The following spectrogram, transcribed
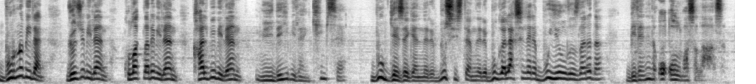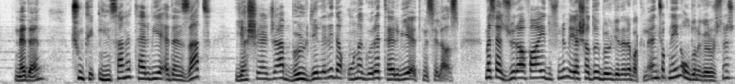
burnu bilen, gözü bilen, kulakları bilen, kalbi bilen, mideyi bilen kimse bu gezegenleri, bu sistemleri, bu galaksileri, bu yıldızları da bilenin o olması lazım. Neden? Çünkü insanı terbiye eden zat yaşayacağı bölgeleri de ona göre terbiye etmesi lazım. Mesela zürafayı düşünün ve yaşadığı bölgelere bakın. En çok neyin olduğunu görürsünüz?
